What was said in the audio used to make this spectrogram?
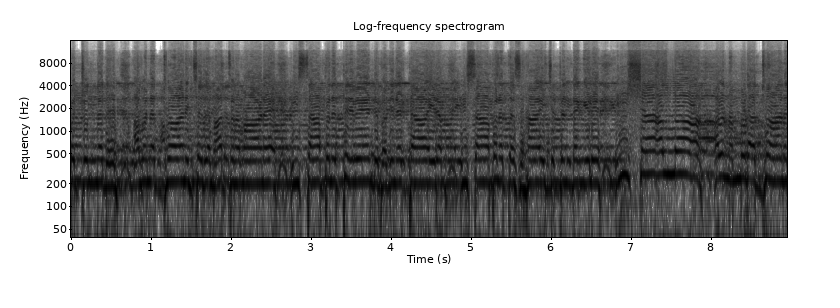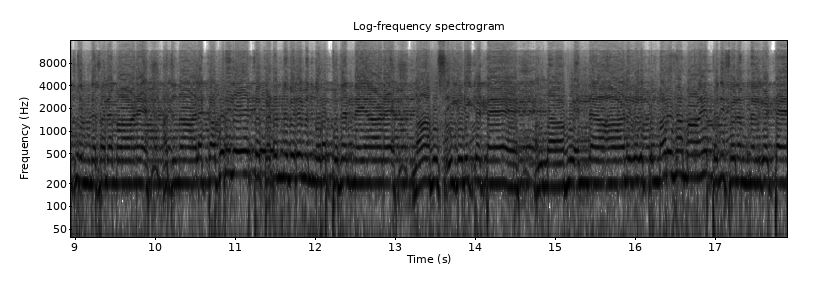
പറ്റുന്നത് അവൻ അധ്വാനിച്ചത് മാത്രമാണ്. ഈ സ്ഥാപനത്തിന് വേണ്ടി പതിനെട്ടായിരം ഈ സ്ഥാപനത്തെ സഹായിച്ചിട്ടുണ്ടെങ്കിൽ അത് നമ്മുടെ അധ്വാനത്തിന്റെ ഫലമാണ്. അത് നാളെ കബറിലേക്ക് കടന്നു വരുമെന്ന് ഉറപ്പ് തന്നെയാണ്. അള്ളാഹു സ്വീകരിക്കട്ടെ. അള്ളാഹു എല്ലാ ആളുകൾക്കും അർഹമായ പ്രതിഫലം നൽകട്ടെ.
